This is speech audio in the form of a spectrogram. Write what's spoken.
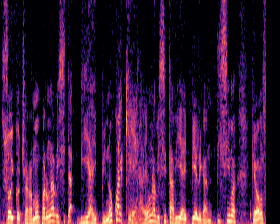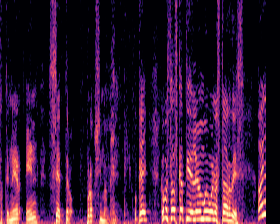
soy Ramón, para una visita VIP, no cualquiera, ¿eh? una visita VIP elegantísima que vamos a tener en Cetro próximamente. ¿Ok? ¿Cómo estás, Katy de León? Muy buenas tardes. Hola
